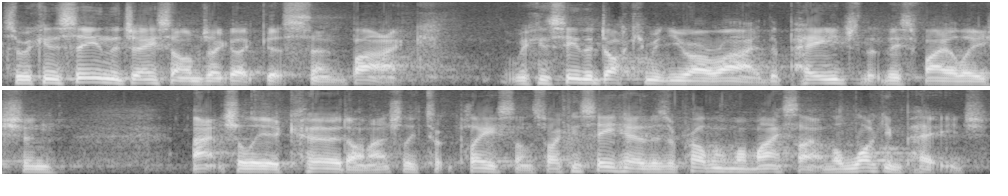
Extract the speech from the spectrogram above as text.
So we can see in the JSON object that gets sent back, we can see the document URI, the page that this violation actually occurred on, actually took place on. So I can see here there's a problem on my site on the login page.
